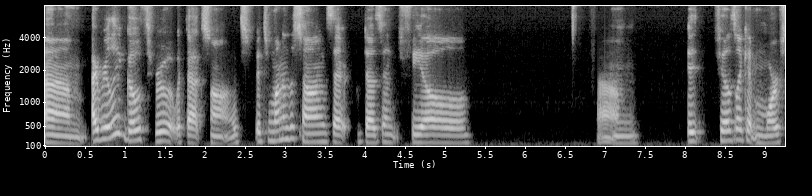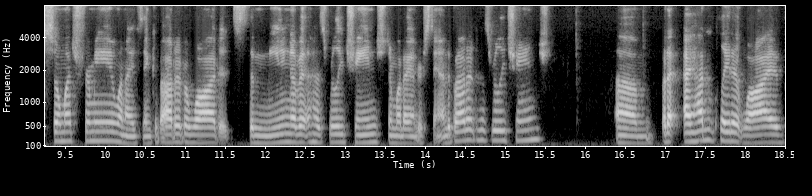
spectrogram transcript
Um I really go through it with that song. It's it's one of the songs that doesn't feel um it feels like it morphs so much for me when I think about it a lot. It's the meaning of it has really changed and what I understand about it has really changed. Um but I, I hadn't played it live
